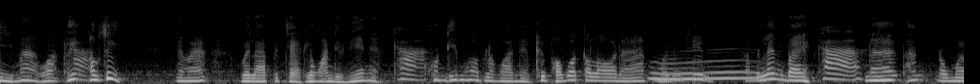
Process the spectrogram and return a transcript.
ดีมากว่าเฮ้ยค่ะเอาสิใช่ไหมเวลาไปแจกรางวัลเดี๋ยวนี้เนี่ยค่ะคนที่มอบรางวัลเนี่ยคือพบตรนะหมอจิ้มจิ้ม ทำเป็นเล่นไปค่ะนะฮะท่านลงมา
